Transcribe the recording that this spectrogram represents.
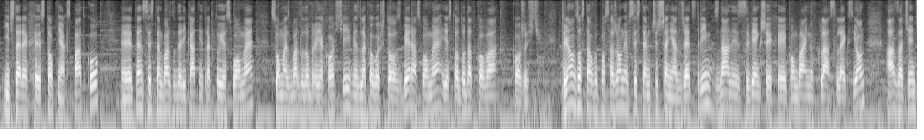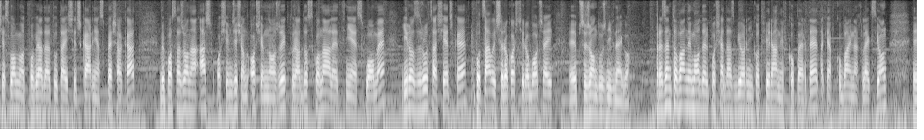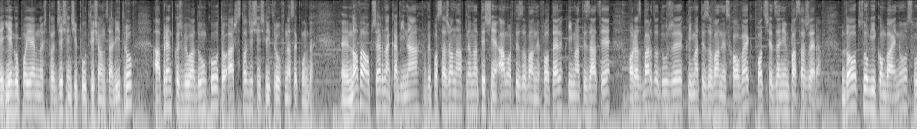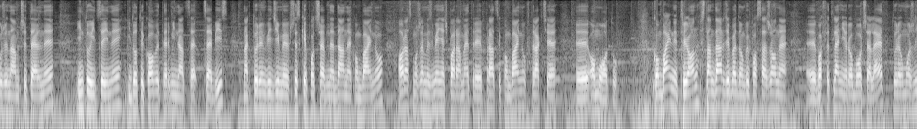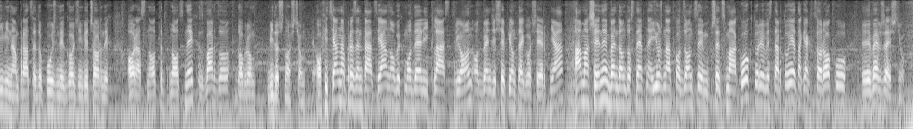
i 4 stopniach spadku. E, Ten system bardzo delikatnie traktuje słomę. Słoma jest bardzo dobrej jakości, więc dla kogoś, kto zbiera słomę, jest to dodatkowa korzyść. Trion został wyposażony w system czyszczenia Jetstream, znany z większych e, kombajnów klas Lexion, a za cięcie słomy odpowiada tutaj sieczkarnia Special Cut, wyposażona aż w 88 noży, która doskonale tnie słomę i rozrzuca sieczkę po całej szerokości roboczej e, przyrządu żniwnego. Prezentowany model posiada zbiornik otwierany w kopertę, tak jak w kombajnach Lexion. Y, Jego pojemność to 10,5 tysiąca litrów, a prędkość wyładunku to aż 110 litrów na sekundę. Y, Nowa obszerna kabina wyposażona w pneumatycznie amortyzowany fotel, klimatyzację oraz bardzo duży klimatyzowany schowek pod siedzeniem pasażera. Do obsługi kombajnu służy nam czytelny, intuicyjny i dotykowy terminal Ce- CEBIS, na którym widzimy wszystkie potrzebne dane kombajnu oraz możemy zmieniać parametry pracy kombajnu w trakcie y, omłotu. Kombajny Trion w standardzie będą wyposażone w oświetlenie robocze LED, które umożliwi nam pracę do późnych godzin wieczornych oraz nocnych z bardzo dobrą widocznością. Oficjalna prezentacja nowych modeli klas Trion odbędzie się 5 sierpnia, a maszyny będą dostępne już w nadchodzącym przedsmaku, który wystartuje tak jak co roku y, we wrześniu.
